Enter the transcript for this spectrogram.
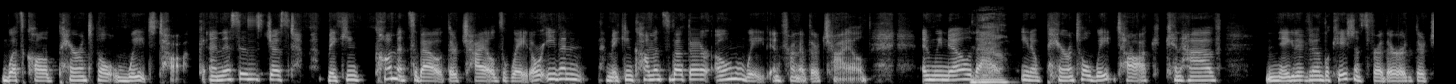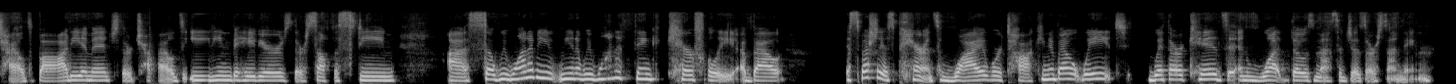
what's called parental weight talk, and this is just making comments about their child's weight, or even making comments about their own weight in front of their child. And we know that yeah. you know parental weight talk can have negative implications for their their child's body image, their child's eating behaviors, their self esteem. Uh, so we want to be, you know, we want to think carefully about especially as parents, why we're talking about weight with our kids and what those messages are sending.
